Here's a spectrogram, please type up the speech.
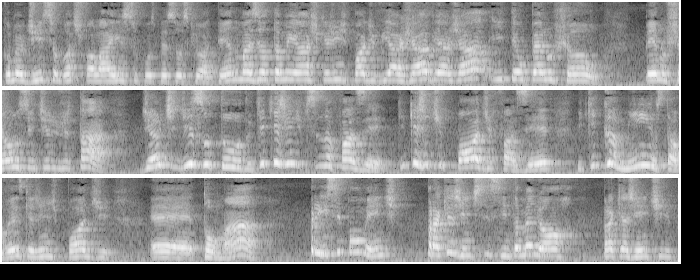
como eu disse, eu gosto de falar isso com as pessoas que eu atendo, mas eu também acho que a gente pode viajar, viajar e ter o pé no chão pé no chão no sentido de, tá, diante disso tudo, o que, que a gente precisa fazer? O que, que a gente pode fazer? E que caminhos, talvez, que a gente pode é, tomar, principalmente para que a gente se sinta melhor, para que a gente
